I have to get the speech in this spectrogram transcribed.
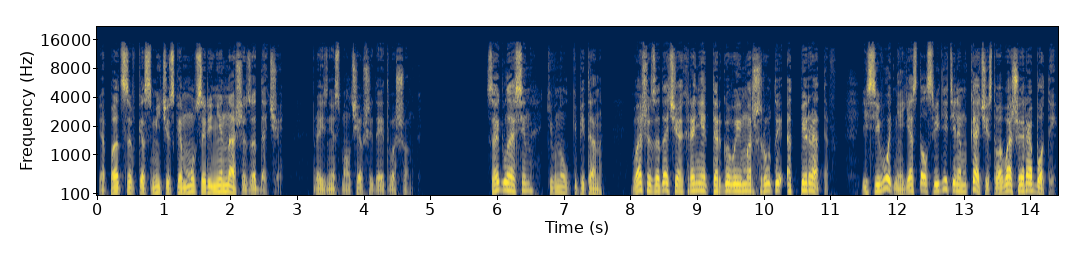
Копаться в космическом мусоре не наша задача, произнес молчавший до этого Шонг. Согласен, кивнул капитан. Ваша задача охранять торговые маршруты от пиратов. И сегодня я стал свидетелем качества вашей работы.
